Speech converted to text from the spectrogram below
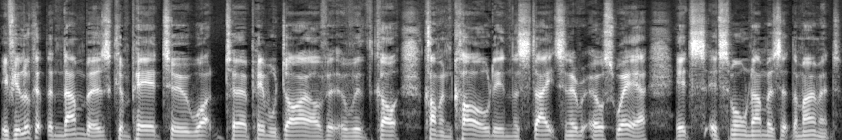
if you look at the numbers compared to what uh, people die of with common cold in the states and elsewhere, it's it's small numbers at the moment.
